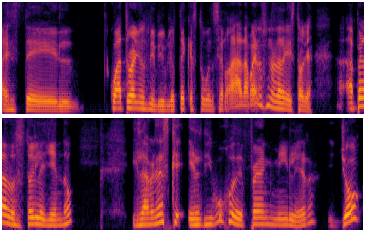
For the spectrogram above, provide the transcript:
este, cuatro años mi biblioteca estuvo encerrada, bueno, es una larga historia, apenas los estoy leyendo. Y la verdad es que el dibujo de Frank Miller, yo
